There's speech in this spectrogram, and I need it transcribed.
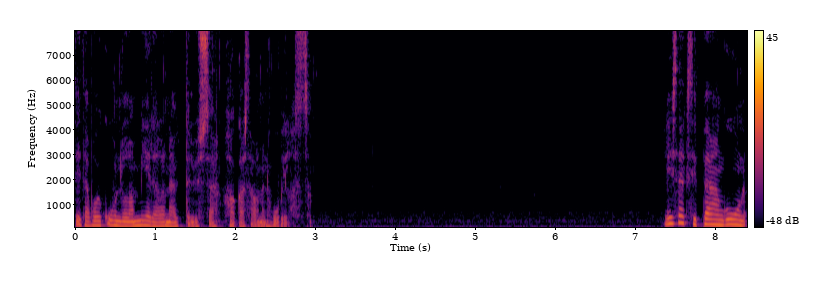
Sitä voi kuunnella mielellä näyttelyssä Hakasalmen huvilassa. Lisäksi Päänkuun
